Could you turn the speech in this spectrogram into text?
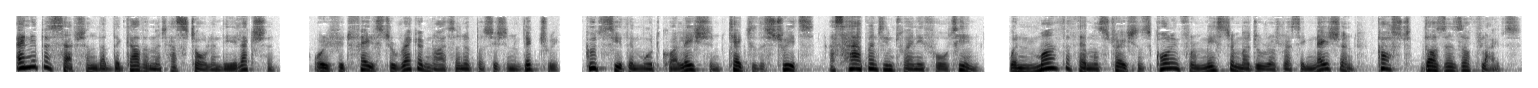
Any perception that the government has stolen the election, or if it fails to recognize an opposition victory, could see the MUD coalition take to the streets, as happened in 2014, when months of demonstrations calling for Mr. Maduro's resignation cost dozens of lives.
